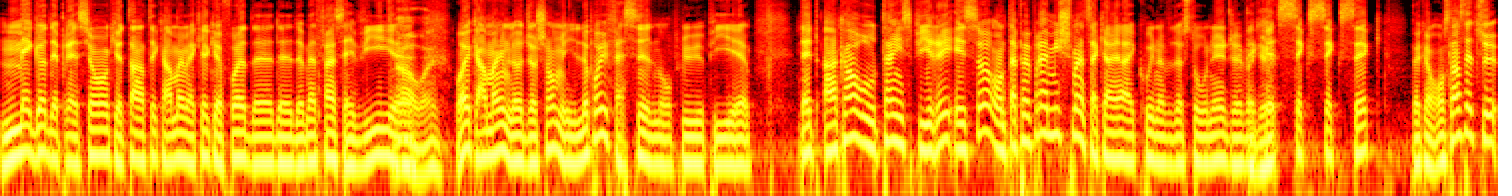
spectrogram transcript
méga dépression, qu'il a tenté quand même à quelques fois de, de, de mettre fin à sa vie. Ah ouais. Ouais, quand même, là, Josh Homme, il l'a pas eu facile non plus. Puis, d'être encore autant inspiré. Et ça, on est à peu près à mi-chemin de sa carrière avec Queen of the Stone Age avec Ok. euh, Sick, Sick, Sick. Fait qu'on se lance là-dessus.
